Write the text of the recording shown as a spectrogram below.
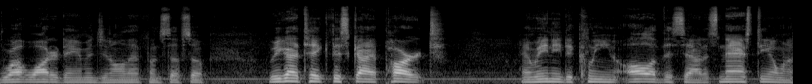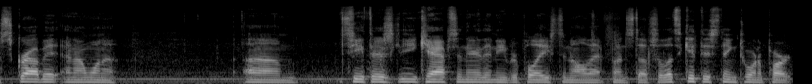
water damage and all that fun stuff. So we got to take this guy apart and we need to clean all of this out. It's nasty. I want to scrub it and I want to um, see if there's any caps in there that need replaced and all that fun stuff. So let's get this thing torn apart.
